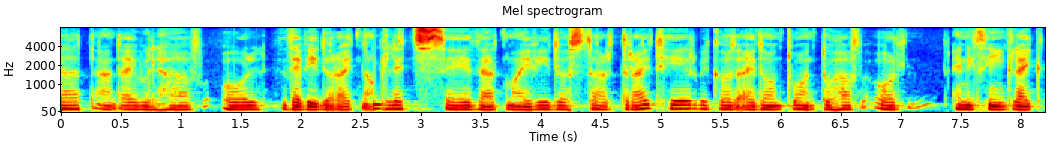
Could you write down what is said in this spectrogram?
that and I will have all the video right now. Let's say that my video start right here because I don't want to have or anything like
